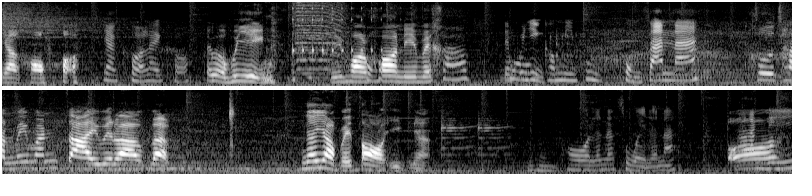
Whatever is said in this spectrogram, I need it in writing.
อยากขอพรอยากขออะไรขอ ให้เหมือนผู้หญิง มีพรข้อนี้ไหมครับ แต่ผู้หญิงเขามีผู้ผมสั้นนะ คือฉันไม่มั่นใจเวลาแบบเนี่ยอยากไปต่ออีกเนี่ยอื้อหือพอแล้วนะสวยแล้วนะอ๋อ น่ารักดี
